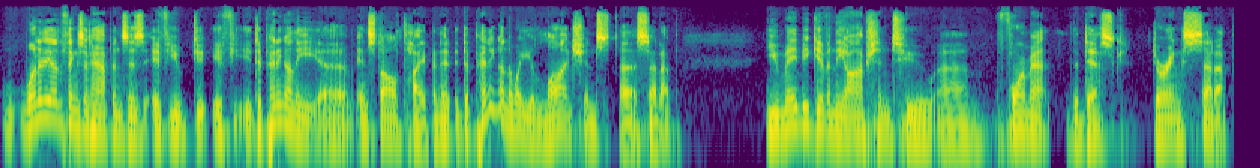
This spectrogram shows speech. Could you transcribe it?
One of the other things that happens is if you do, if you, depending on the uh, install type and it, depending on the way you launch and uh, setup, you may be given the option to um, format the disk during setup.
